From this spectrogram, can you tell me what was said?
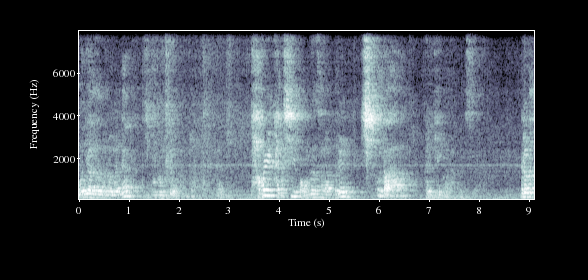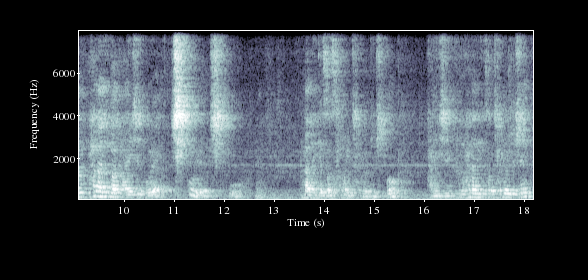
어디 안에 들어가냐? 입으로 들어간다. 예? 밥을 같이 먹는 사람들을 식구다. 그렇게 말하고 있어요. 여러분, 하나님과 다윗이 뭐예요? 식구예요, 식구. 예? 하나님께서 상을 차려주시고, 다윗이 그 하나님께서 차려주신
